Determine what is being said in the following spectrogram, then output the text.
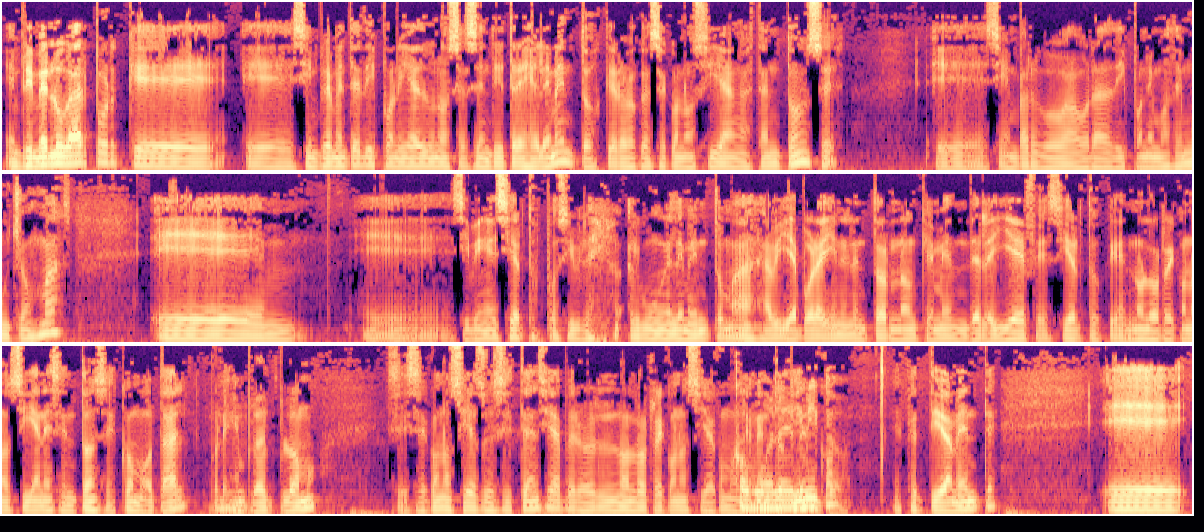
En primer lugar, porque eh, simplemente disponía de unos 63 elementos, que era lo que se conocían hasta entonces. Eh, sin embargo, ahora disponemos de muchos más. si bien es cierto, es posible algún elemento más había por ahí en el entorno, aunque Mendeleev es cierto que no lo reconocía en ese entonces como tal, por ejemplo, el plomo. Sí se conocía su existencia, pero él no lo reconocía como, como elemento, elemento químico, efectivamente. Eh,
